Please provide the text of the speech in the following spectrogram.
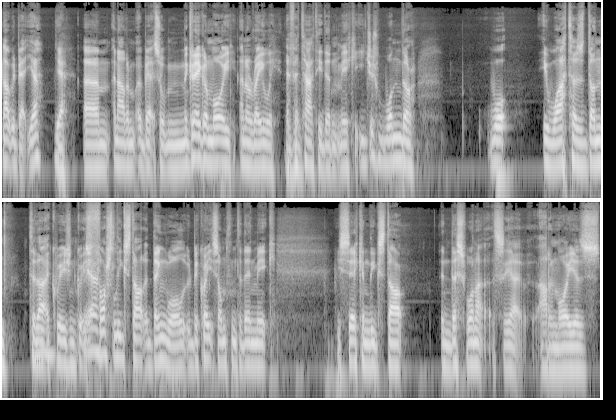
That would be it, yeah? yeah. Um, and Adam would be. So McGregor, Mooy, and O'Reilly. If Mm-hmm. Hatate didn't make it, you just wonder what Iwata's done to that equation. Got his Mm. Yeah. first league start at Dingwall. It would be quite something to then make his second league start in this one. I say yeah, Aaron Mooy is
